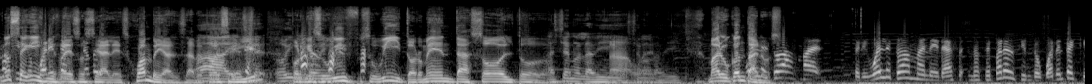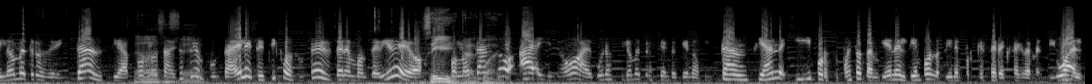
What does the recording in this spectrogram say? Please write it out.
no seguís mis 140 redes sociales. Juan Brialza, me Ah, podés seguir. Hoy Porque no subí, subí tormenta, sol, todo. Ayer no la vi, Ah, ayer bueno. no la vi. Maru, Igual de contanos. pero igual de todas maneras nos separan 140 kilómetros de distancia. Por Ah, lo sí, tanto, yo sí. estoy en Punta del Este, chicos, ustedes están en Montevideo. Sí, por lo tanto, cual. hay no algunos kilómetros que nos distancian y, por supuesto, también el tiempo no tiene por qué ser exactamente igual.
